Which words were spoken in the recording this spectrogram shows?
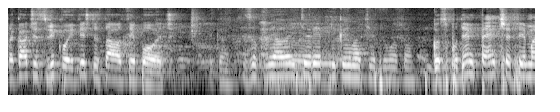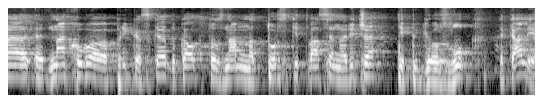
така че свиквайте, ще стават все повече. Така. Заповядайте, реплика имате думата. Господин Пенчев има една хубава приказка, доколкото знам на турски, това се нарича типигозлук. Така ли?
